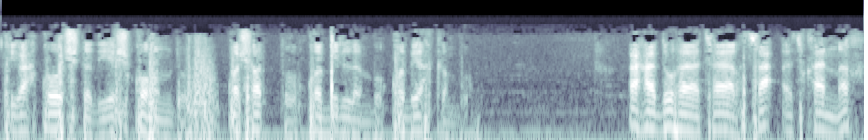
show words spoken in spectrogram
تيجح قوش تديش قهم دو قشرتو قبلن بو قبيحكم بو أحدها تار سع اتقنخ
